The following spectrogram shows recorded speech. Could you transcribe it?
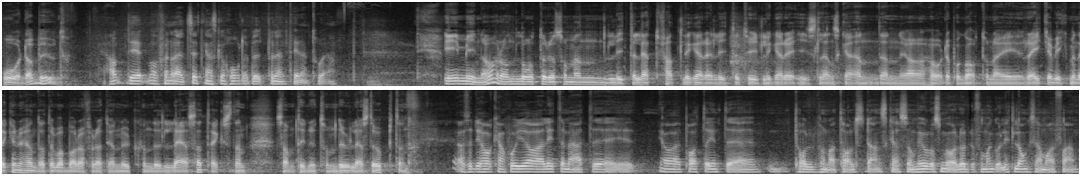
Hårda bud. Ja, det var generellt sett ganska hårda bud på den tiden tror jag. I mina öron låter det som en lite lättfattligare, lite tydligare isländska än den jag hörde på gatorna i Reykjavik. Men det kan ju hända att det var bara för att jag nu kunde läsa texten samtidigt som du läste upp den. Alltså det har kanske att göra lite med att eh, jag pratar ju inte 1200-talsdanska som modersmål och då får man gå lite långsammare fram.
